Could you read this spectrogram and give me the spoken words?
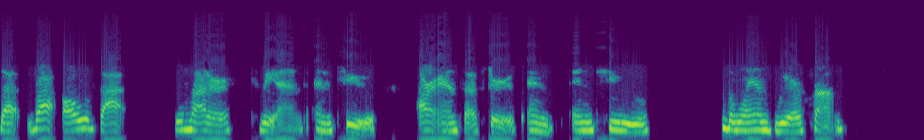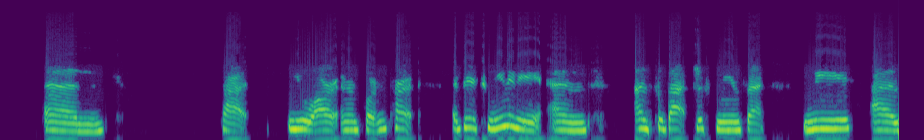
that, that all of that will matter to the end and to our ancestors and, into the lands we are from. And that you are an important part of your community. And and so that just means that we as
